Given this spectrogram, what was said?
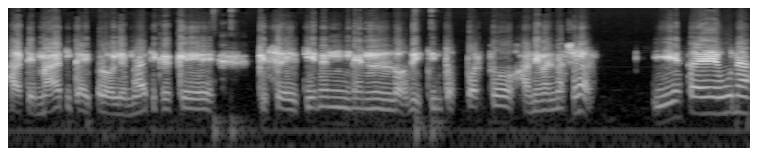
a temáticas y problemáticas que, que se tienen en los distintos puertos a nivel nacional. Y esta es una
